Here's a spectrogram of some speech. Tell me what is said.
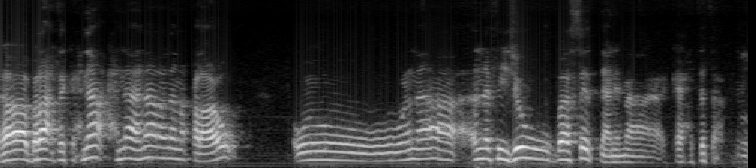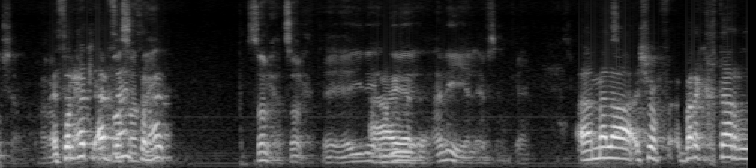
آه براحتك. إحنا إحنا هنا رانا نقراو. وأنا أنا في جو بسيط يعني مع كحتتها. إن شاء الله. صلحت الافسان صلحت؟ صلحت صلحت. هذه آه هي الافسان كان اما لا شوف برك اختار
